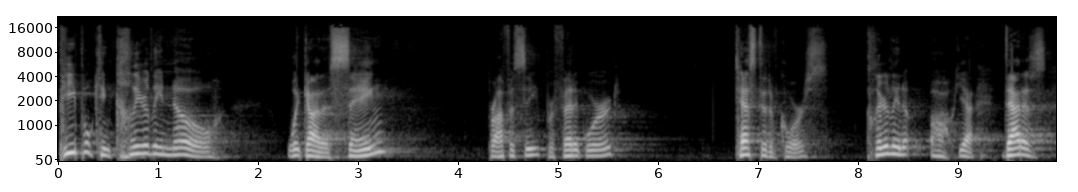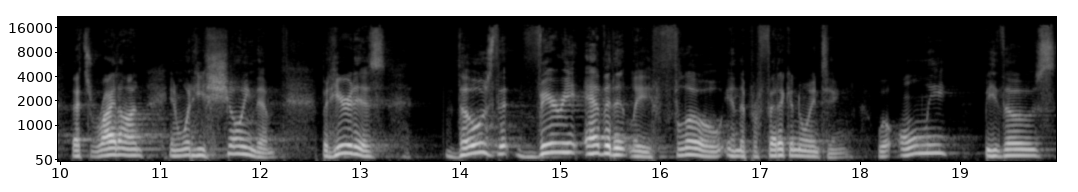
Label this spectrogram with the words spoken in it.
people can clearly know what God is saying prophecy, prophetic word, tested, of course, Clearly, no, oh, yeah, that is, that's right on in what he's showing them. But here it is those that very evidently flow in the prophetic anointing will only be those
